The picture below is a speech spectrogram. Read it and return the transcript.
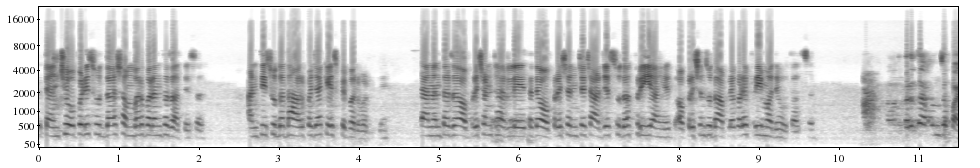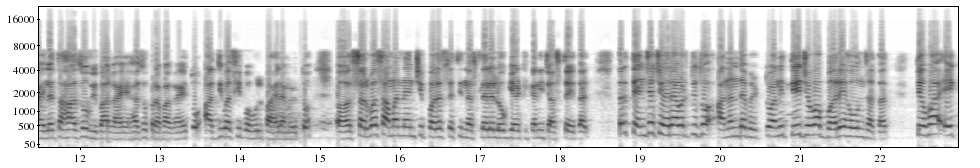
तर त्यांची ओपीडी सुद्धा शंभरपर्यंत जाते सर. आणि ती सुद्धा दहा रुपयाच्या केस पेपरवरती त्यानंतर जर ऑपरेशन ठरले तर त्या ऑपरेशनचे चार्जेस सुद्धा फ्री आहेत. ऑपरेशन सुद्धा आपल्याकडे फ्रीमध्ये होतात सर. खरंच आपण जर पाहिलं तर हा जो विभाग आहे हा जो प्रभाग आहे तो आदिवासी बहुल पाहायला मिळतो. सर्वसामान्यांची परिस्थिती नसलेले लोक या ठिकाणी जास्त येतात. तर त्यांच्या चेहऱ्यावरती जो आनंद भेटतो आणि ते जेव्हा बरे होऊन जातात तेव्हा एक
